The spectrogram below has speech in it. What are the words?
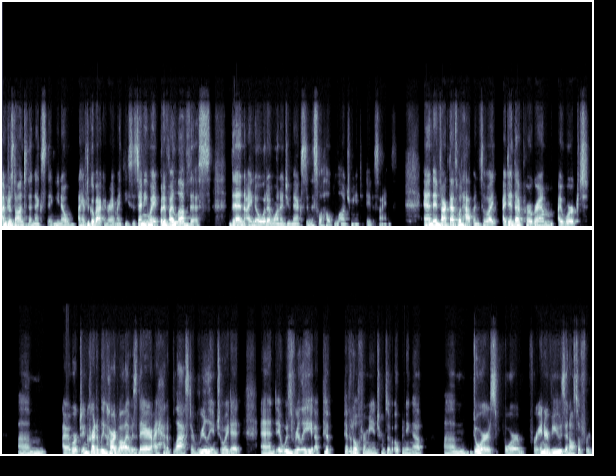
I'm just on to the next thing. You know, I have to go back and write my thesis anyway. But if I love this, then I know what I want to do next, and this will help launch me into data science. And in fact, that's what happened. So I, I did that program. I worked. Um, I worked incredibly hard while I was there. I had a blast. I really enjoyed it, and it was really a pivotal for me in terms of opening up um, doors for for interviews and also for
